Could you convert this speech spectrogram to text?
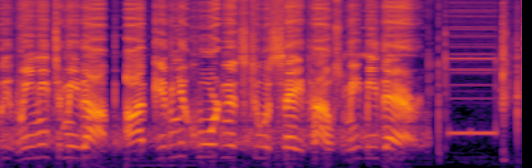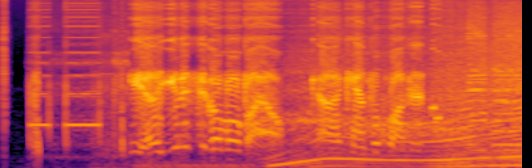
we, we need to meet up. I've given you coordinates to a safe house. Meet me there. Yeah, units to go mobile. Uh, cancel quadrant.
